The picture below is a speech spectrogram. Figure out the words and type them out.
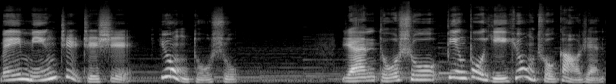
为明智之士。用读书，然读书并不以用处告人。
